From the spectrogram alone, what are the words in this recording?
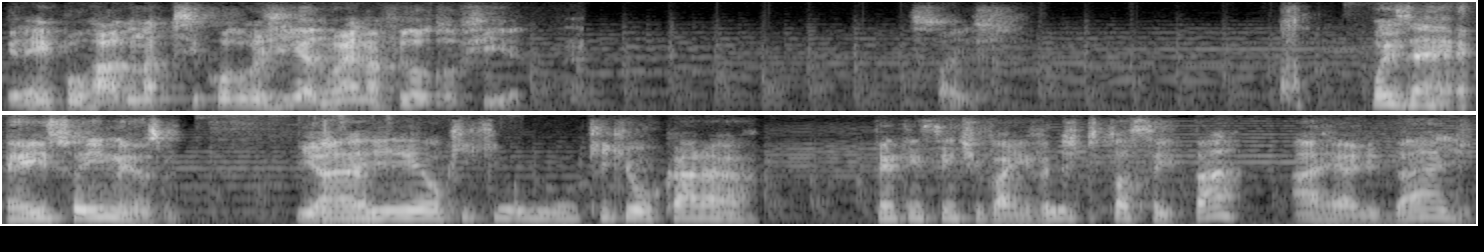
ele é empurrado na psicologia, não é na filosofia. Só isso. Pois é, é isso aí mesmo. E Exato. aí o que que, o que que o cara tenta incentivar? Em vez de tu aceitar a realidade,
